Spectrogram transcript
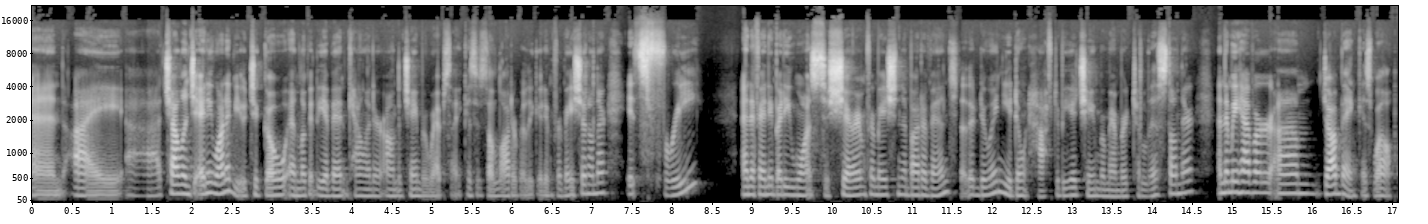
And I uh, challenge any one of you to go and look at the event calendar on the Chamber website because there's a lot of really good information on there. It's free. And if anybody wants to share information about events that they're doing, you don't have to be a chamber member to list on there. And then we have our um, job bank as well.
